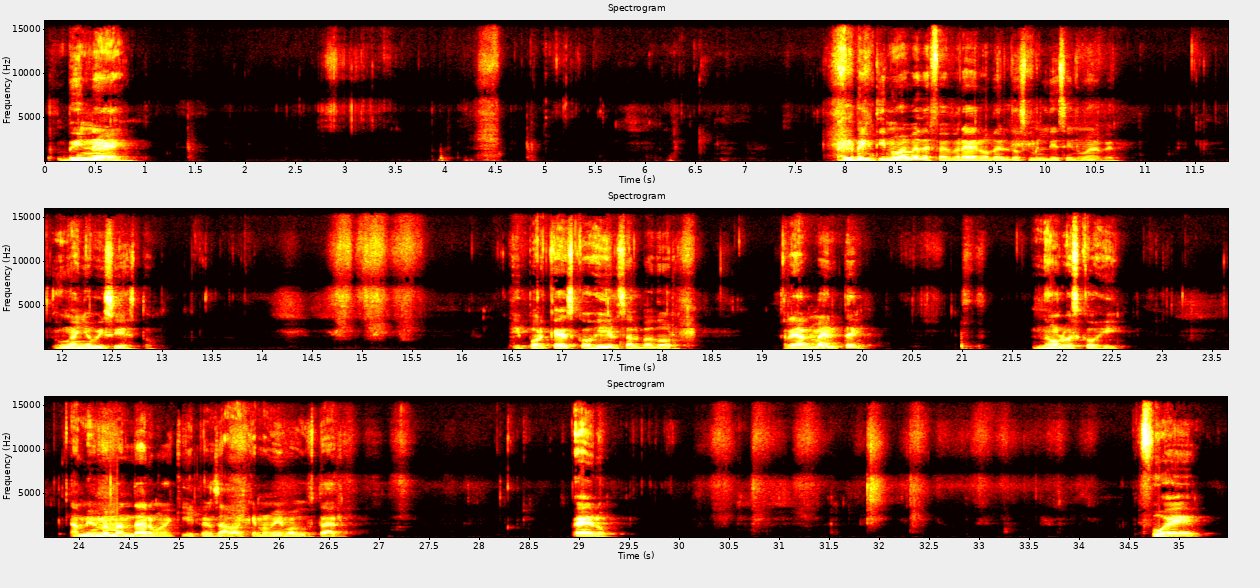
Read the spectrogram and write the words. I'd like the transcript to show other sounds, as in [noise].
Vine el 29 de febrero del 2019, un año bisiesto. ¿Y por qué escogí El Salvador? Realmente no lo escogí. A mí me mandaron aquí y pensaba que no me iba a gustar. Pero fue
